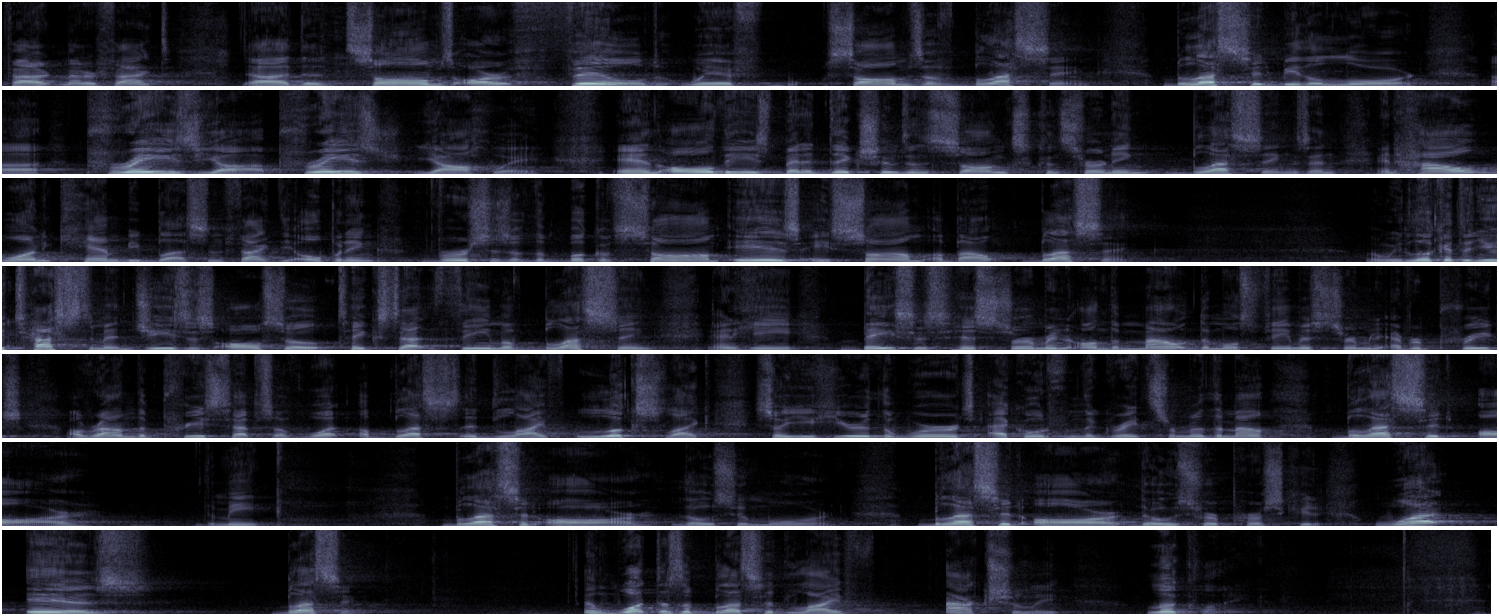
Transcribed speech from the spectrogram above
Fact, matter of fact, uh, the Psalms are filled with Psalms of blessing. Blessed be the Lord. Uh, praise Yah, praise Yahweh, and all these benedictions and songs concerning blessings and, and how one can be blessed. In fact, the opening verses of the book of Psalm is a psalm about blessing. When we look at the New Testament, Jesus also takes that theme of blessing and he bases his Sermon on the Mount, the most famous sermon ever preached, around the precepts of what a blessed life looks like. So you hear the words echoed from the great Sermon of the Mount Blessed are the meek, blessed are those who mourn, blessed are those who are persecuted. What is blessing? And what does a blessed life actually look like?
